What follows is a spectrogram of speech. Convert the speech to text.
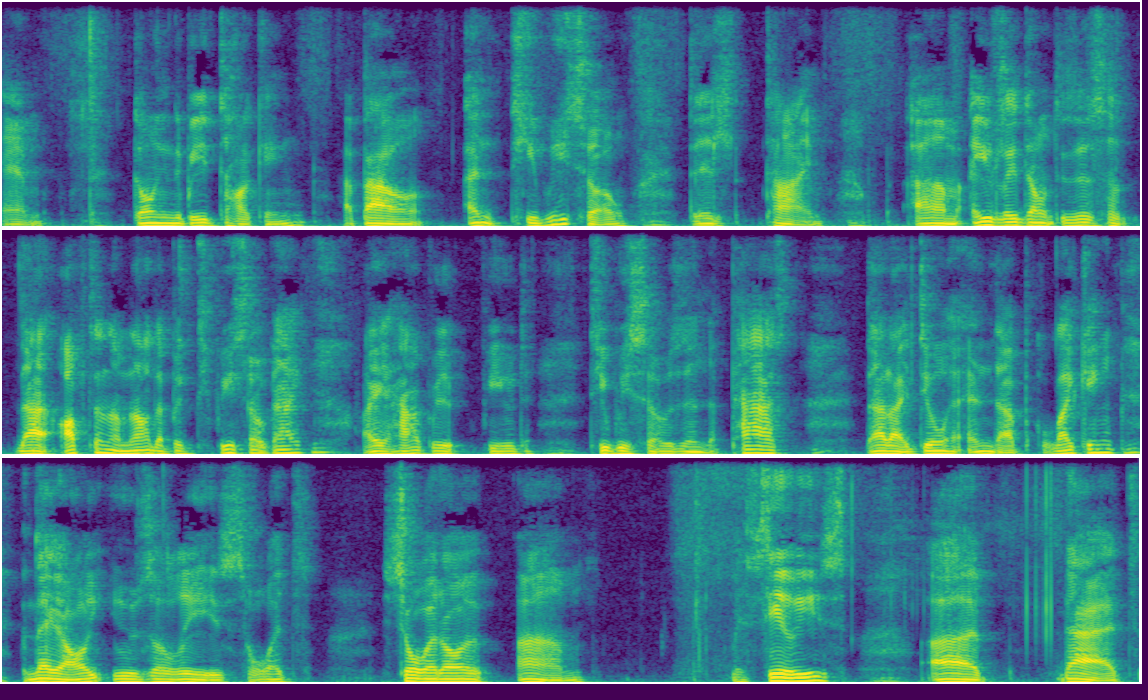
am going to be talking about a TV show this time. Um, I usually don't do this that often. I'm not a big TV show guy. I have reviewed TV shows in the past that I do end up liking. They are usually short, short or um, series uh, that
